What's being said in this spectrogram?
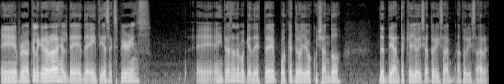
Eh, el primero que le quiero hablar es el de, de ATS Experience. Eh, es interesante porque de este podcast yo lo llevo escuchando desde antes que yo hice autorizar. Autorizar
